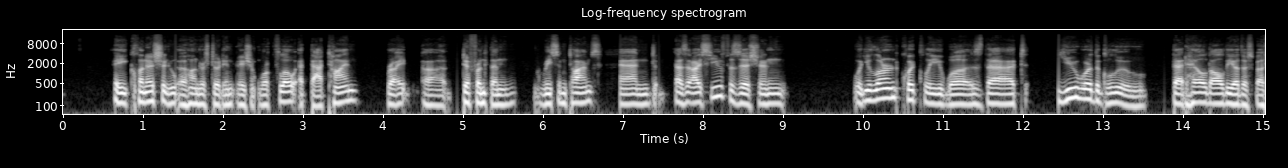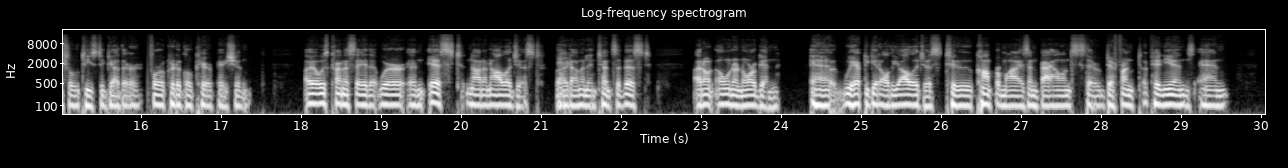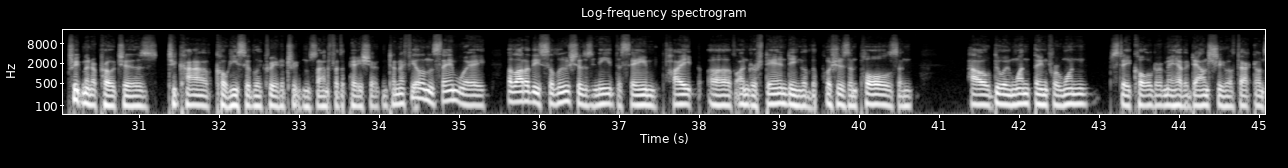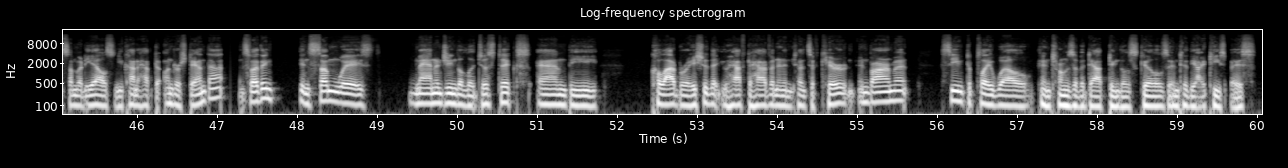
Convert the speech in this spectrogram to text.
a clinician who understood inpatient workflow at that time, right, uh, different than recent times. And as an ICU physician, what you learned quickly was that you were the glue that held all the other specialties together for a critical care patient. I always kind of say that we're an ist, not an ologist, right? I'm an intensivist. I don't own an organ. And we have to get all the ologists to compromise and balance their different opinions and treatment approaches to kind of cohesively create a treatment plan for the patient. And I feel in the same way, a lot of these solutions need the same type of understanding of the pushes and pulls and how doing one thing for one stakeholder may have a downstream effect on somebody else. And you kind of have to understand that. And so I think in some ways, managing the logistics and the collaboration that you have to have in an intensive care environment seem to play well in terms of adapting those skills into the IT space.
